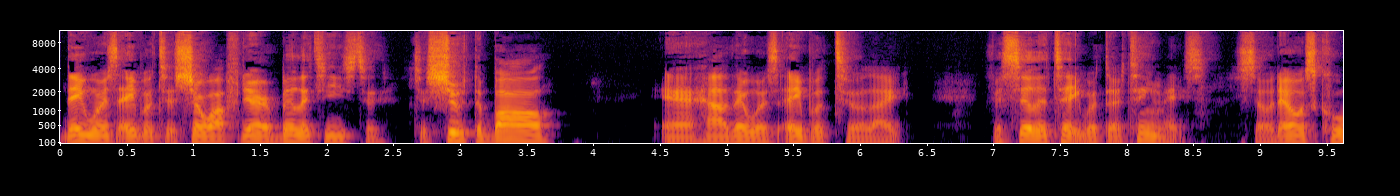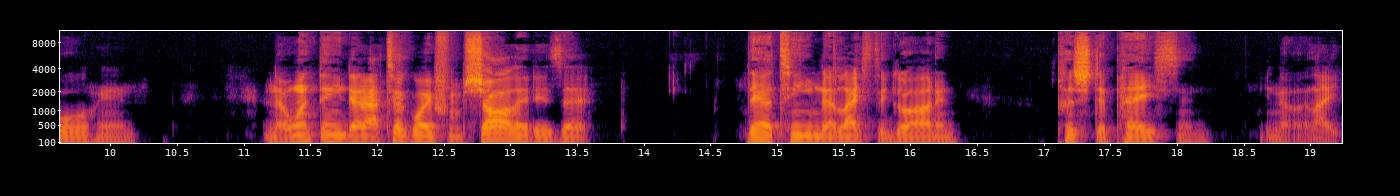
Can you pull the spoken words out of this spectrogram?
they was able to show off their abilities to to shoot the ball and how they was able to like facilitate with their teammates. So that was cool and you know one thing that I took away from Charlotte is that they're a team that likes to go out and push the pace and you know like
